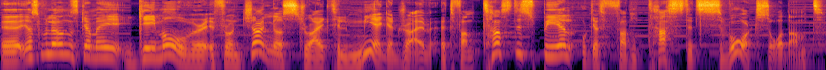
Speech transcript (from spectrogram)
Eh, jag skulle vilja önska mig Game Over ifrån Jungle Strike till Mega Drive. Ett fantastiskt spel och ett fantastiskt svårt sådant.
